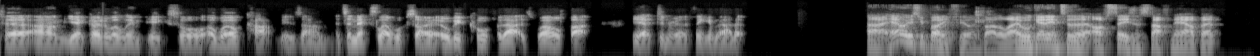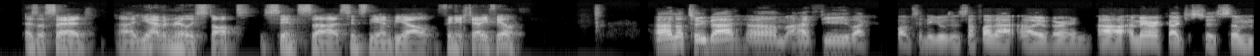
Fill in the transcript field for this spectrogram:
to um, yeah go to Olympics or a World Cup is um, it's a next level. So it'll be cool for that as well. But yeah, didn't really think about it. Uh, how is your body feeling, by the way? We'll get into the off-season stuff now, but as I said, uh, you haven't really stopped since uh, since the NBL finished. How are you feeling? Uh, not too bad. Um, I had a few like bumps and niggles and stuff like that over in uh, America, just with some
